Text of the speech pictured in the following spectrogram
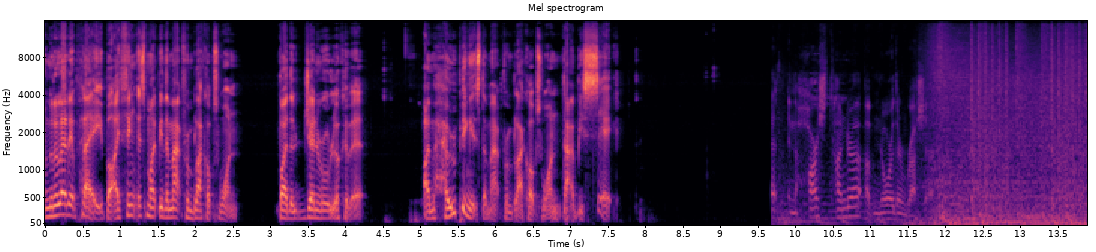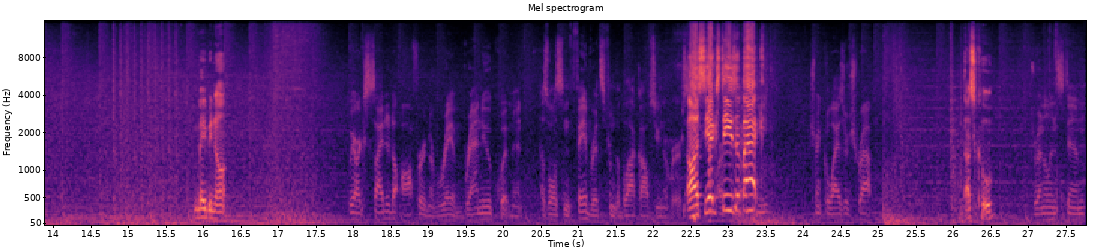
I'm going to let it play, but I think this might be the map from Black Ops 1 by the general look of it. I'm hoping it's the map from Black Ops 1. That would be sick. in the harsh tundra of northern Russia. Maybe not. we are excited to offer an array of brand new equipment, as well as some favorites from the Black Ops universe. RCXDs are back! Tranquilizer trap. That's cool. Adrenaline stim.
